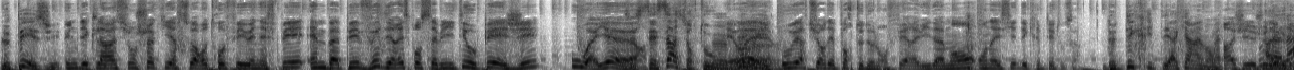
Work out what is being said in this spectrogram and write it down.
le PSG. Une déclaration choc hier soir au trophée UNFP. Mbappé veut des responsabilités au PSG ou C'est ailleurs. c'est ça surtout. Et Eh ouais, oui. ouverture des portes de l'enfer évidemment. On a essayé de décrypter tout ça. De décrypter, ah, carrément. Ah, j'ai, je Ah, le gars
